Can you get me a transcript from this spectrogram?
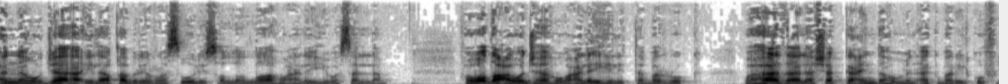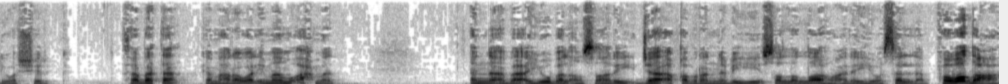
أنه جاء إلى قبر الرسول صلى الله عليه وسلم فوضع وجهه عليه للتبرك وهذا لا شك عندهم من أكبر الكفر والشرك. ثبت كما روى الإمام أحمد أن أبا أيوب الأنصاري جاء قبر النبي صلى الله عليه وسلم فوضع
